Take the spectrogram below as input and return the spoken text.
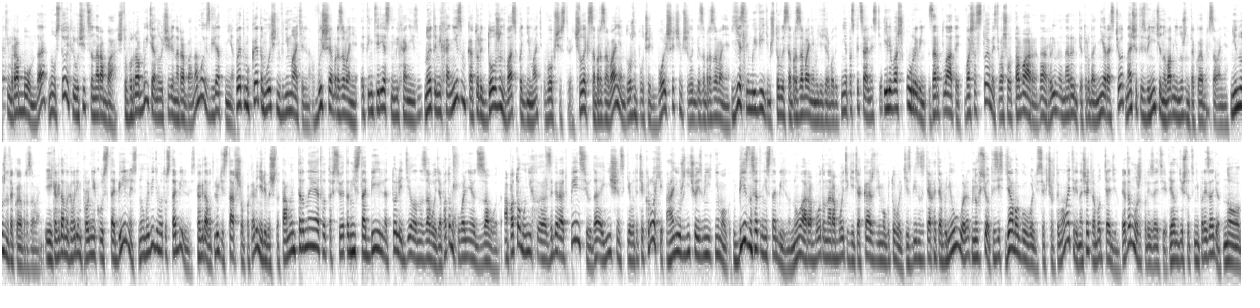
таким рабом, да? Ну, стоит ли учиться на раба? Чтобы рабы тебя научили на раба? На мой взгляд, нет. Поэтому к этому очень внимательно. Высшее образование – это интересный механизм, но это механизм, который должен вас поднимать в обществе. Человек с образованием должен получать больше, чем человек без образования. Если мы видим, что вы с образованием идете работать не по специальности, или ваш уровень зарплаты, ваша стоимость вашего товара да, ры- на рынке труда не растет, значит, извините, но вам не нужно такое образование. Не нужно такое образование. И когда мы говорим про некую стабильность, ну, мы видим эту стабильность. Когда вот люди старшего поколения любят, что там интернет, вот это все, это нестабильно, то ли дело на заводе, а потом их увольняют с завода. А потом у них э, забирают пенсию, да, и нищенские вот эти крохи, а они уже ничего изменить не могут. Бизнес это нестабильно. Ну, а работа на работе, где тебя каждый день могут уволить. Из бизнеса тебя хотя бы не уволят. Ну все, ты здесь, я могу уволить всех чертовой матери и начать работать один. Это может произойти. Я надеюсь, что это не произойдет. Но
